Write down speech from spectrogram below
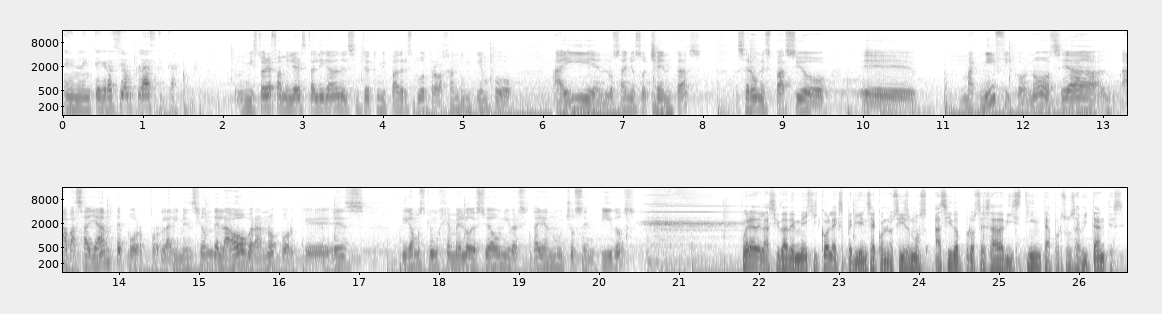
en la integración plástica. Mi historia familiar está ligada en el sentido de que mi padre estuvo trabajando un tiempo ahí en los años 80, pues era un espacio eh, magnífico, ¿no? O sea, avasallante por, por la dimensión de la obra, ¿no? Porque es, digamos que un gemelo de ciudad universitaria en muchos sentidos. Fuera de la Ciudad de México, la experiencia con los sismos ha sido procesada distinta por sus habitantes,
